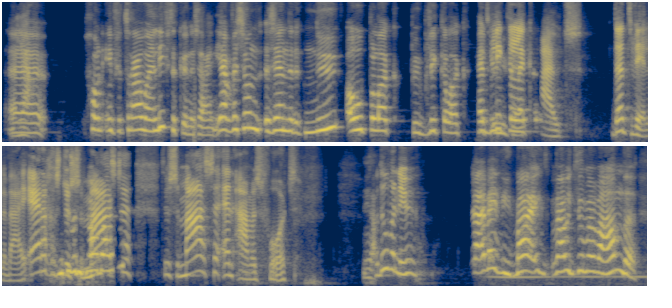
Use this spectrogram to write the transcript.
eh, Ja. Gewoon in vertrouwen en liefde kunnen zijn. Ja, we zenden het nu openlijk, publiekelijk. Het Publiekelijk uit. Dat willen wij. Ergens tussen Maasen, tussen Maasen en Amersfoort. Ja. Wat doen we nu? Ja, ik weet niet, maar ik wou iets doen met mijn handen.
